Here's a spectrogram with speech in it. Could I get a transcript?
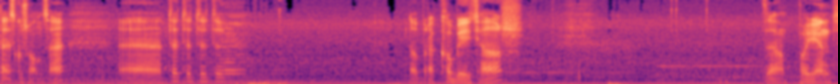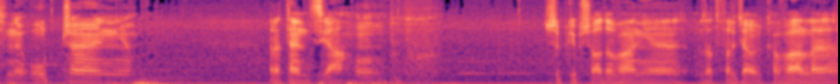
To jest kuszące. E, ty, ty, ty, ty. Dobra, kobieciarz. Pojętny uczeń. Retencja. Szybkie przeładowanie. Zatwardziały kawaler.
